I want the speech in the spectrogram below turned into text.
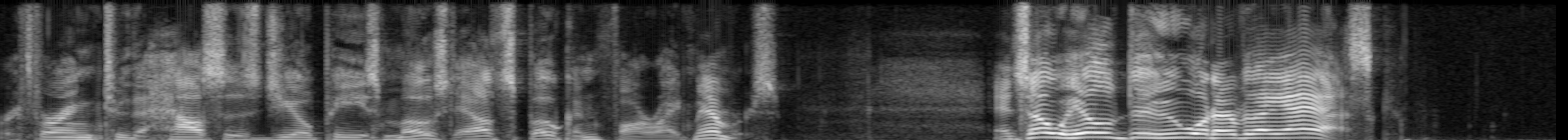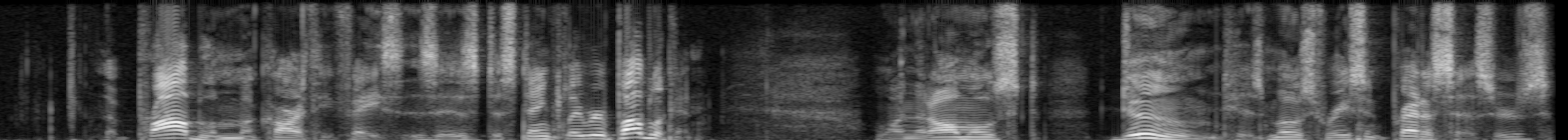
referring to the House's GOP's most outspoken far right members. And so he'll do whatever they ask. The problem McCarthy faces is distinctly Republican, one that almost doomed his most recent predecessors,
